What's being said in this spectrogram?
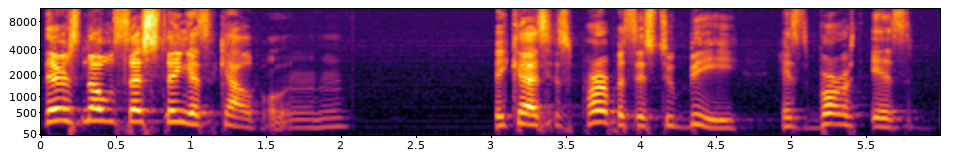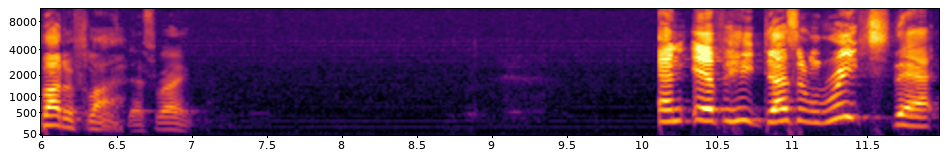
There's no such thing as a caterpillar mm-hmm. because his purpose is to be, his birth is butterfly. That's right. And if he doesn't reach that,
